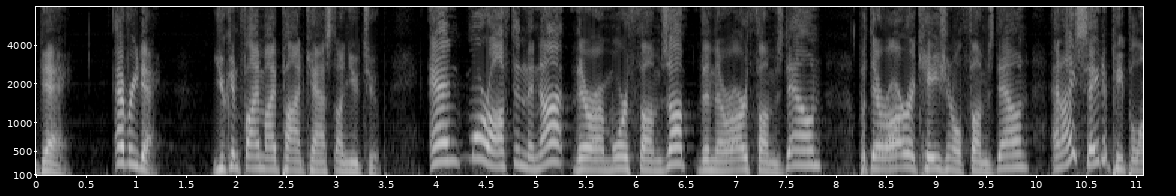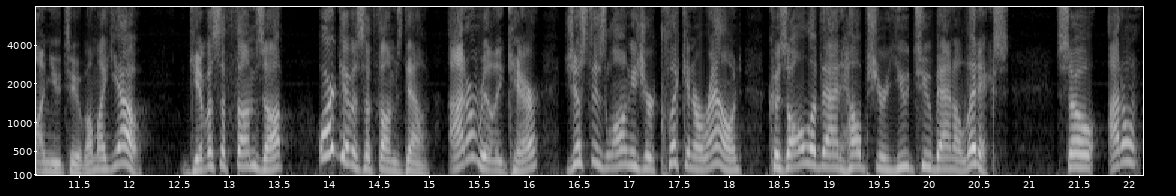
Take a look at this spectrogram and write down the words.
day. Every day. You can find my podcast on YouTube. And more often than not, there are more thumbs up than there are thumbs down, but there are occasional thumbs down. And I say to people on YouTube, I'm like, yo, give us a thumbs up or give us a thumbs down. I don't really care, just as long as you're clicking around, because all of that helps your YouTube analytics. So I don't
